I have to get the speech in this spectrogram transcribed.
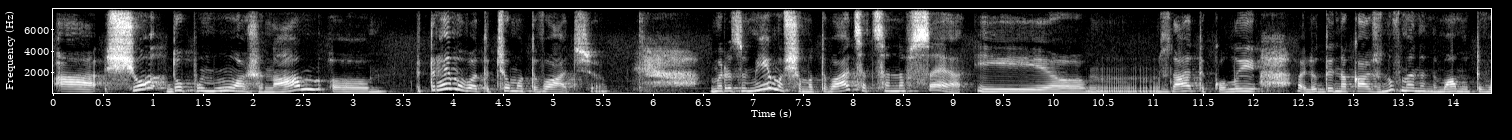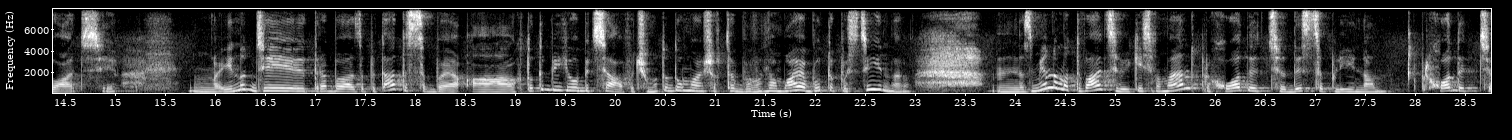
А що допоможе нам е, підтримувати цю мотивацію? Ми розуміємо, що мотивація це не все. І е, знаєте, коли людина каже, ну в мене нема мотивації. Іноді треба запитати себе, а хто тобі її обіцяв? Чому ти думаєш, що в тебе вона має бути постійною? М, На зміну мотивації в якийсь момент приходить дисципліна, приходить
